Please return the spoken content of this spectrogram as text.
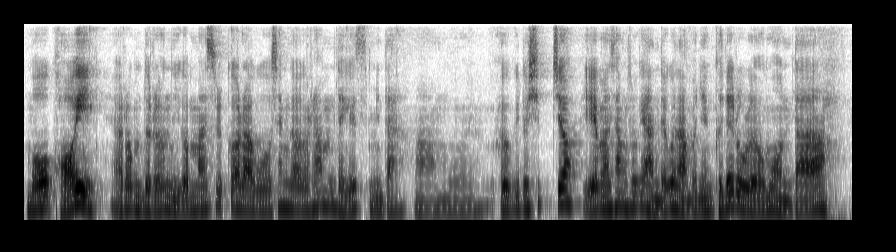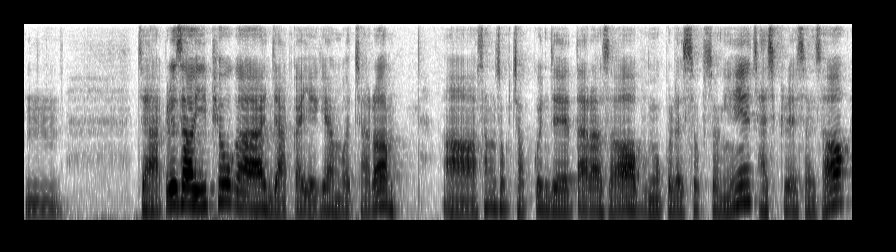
뭐 거의 여러분들은 이것만 쓸 거라고 생각을 하면 되겠습니다. 아, 뭐 여기도 쉽죠? 얘만 상속이 안 되고 나머지는 그대로 넘어온다. 음. 자, 그래서 이 표가 이제 아까 얘기한 것처럼 어, 상속 접근제에 따라서 부모 클래스 속성이 자식 클래스에서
